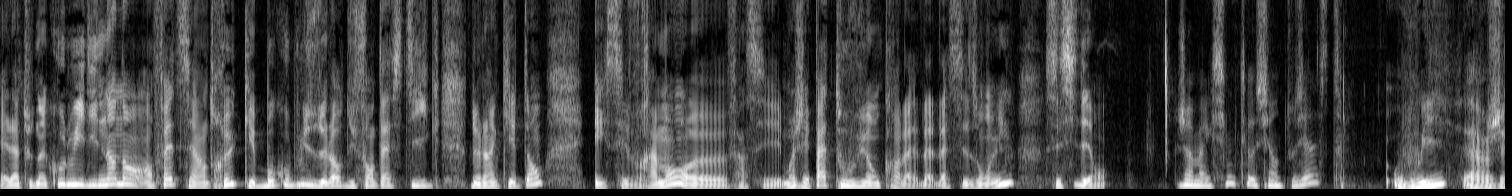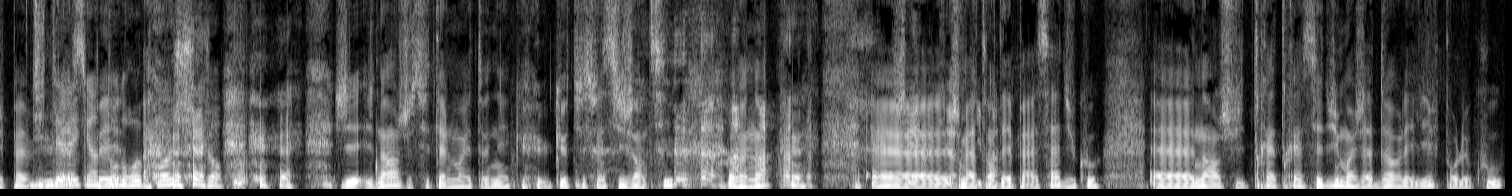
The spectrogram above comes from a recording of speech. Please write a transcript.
et là tout d'un coup lui il dit non non en fait c'est un truc qui est beaucoup plus de l'ordre du fantastique, de l'inquiétant et c'est vraiment, euh, enfin c'est, moi j'ai pas tout vu encore la, la- saison 1, c'est sidérant. Jean-Maxime, t'es aussi enthousiaste? Oui, alors j'ai pas vu Dit-elle avec un ton de reproche, genre. Non, je suis tellement étonné que, que tu sois si gentil, Renan. Euh, je m'attendais pas à ça, du coup. Euh, non, je suis très très séduit. Moi, j'adore les livres pour le coup.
